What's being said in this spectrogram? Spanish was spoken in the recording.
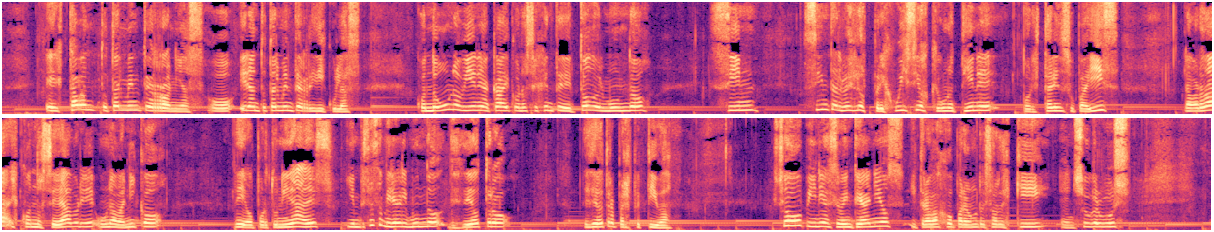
estaban totalmente erróneas o eran totalmente ridículas. Cuando uno viene acá y conoce gente de todo el mundo sin, sin tal vez los prejuicios que uno tiene por estar en su país, la verdad es cuando se abre un abanico de oportunidades y empezás a mirar el mundo desde, otro, desde otra perspectiva. Yo vine hace 20 años y trabajo para un resort de esquí en Sugarbush,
